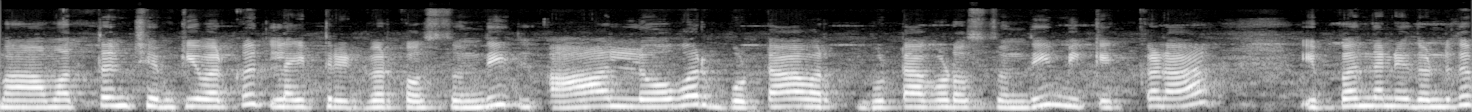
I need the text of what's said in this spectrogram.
మా మొత్తం chamki work light thread work వస్తుంది. All over buta work buta కూడా వస్తుంది. మీకు ఎక్కడ ఇబ్బంది అనేది ఉండదు.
